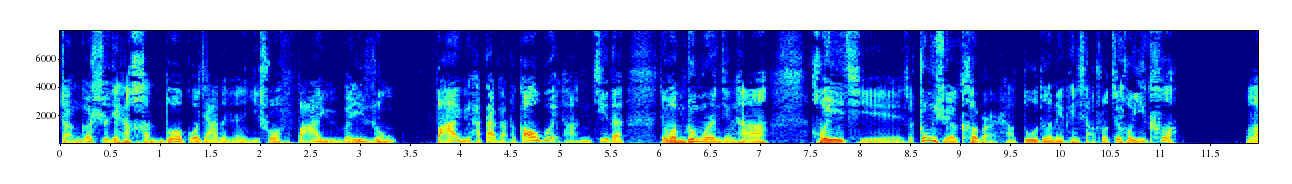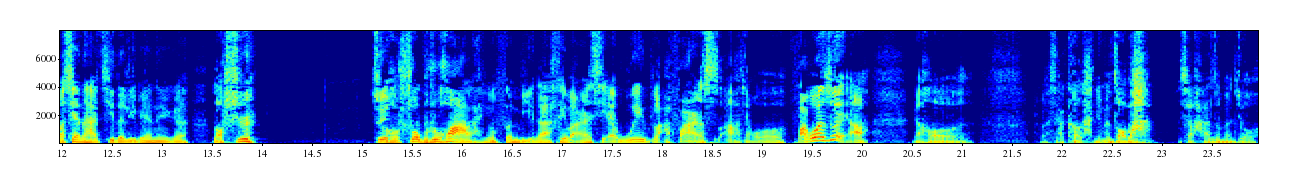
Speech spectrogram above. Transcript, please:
整个世界上很多国家的人以说法语为荣，法语还代表着高贵啊。你记得，就我们中国人经常回忆起，就中学课本上都德那篇小说《最后一课》，我到现在还记得里边那个老师，最后说不出话来，用粉笔在黑板上写“乌拉法尔斯”啊，叫我法国万岁啊，然后说下课了，你们走吧，小孩子们就。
